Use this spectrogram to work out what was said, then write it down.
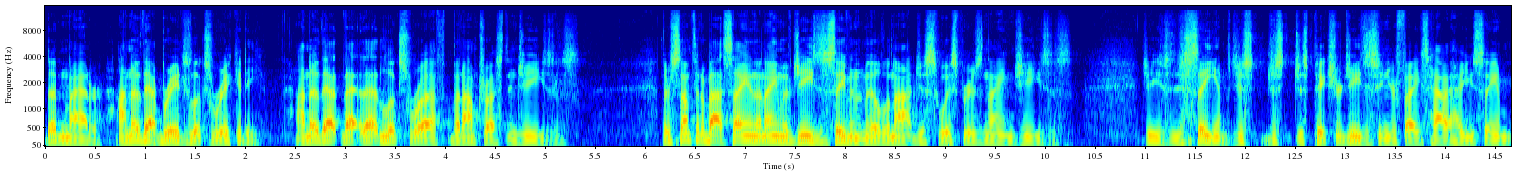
doesn't matter. I know that bridge looks rickety. I know that, that, that looks rough, but I'm trusting Jesus. There's something about saying the name of Jesus, even in the middle of the night, just whisper his name, Jesus. Jesus. Just see him. Just, just, just picture Jesus in your face, how, how you see him.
